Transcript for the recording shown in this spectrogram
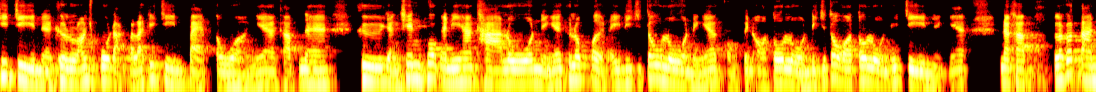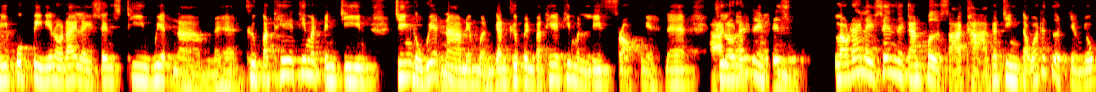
ที่จีนเนี่ยคือ launch product ไปแล้วที่จีน 8 ตัวอย่างเงี้ยครับนะฮะคืออย่างเช่นพวกอันนี้ฮะ car loan อย่างเงี้ยคือเราเปิดไอ้ digital loan อย่างเงี้ยของเป็น auto loan digital auto loan ที่จีนอย่างเงี้ยนะครับแล้วก็ตอนนี้ปุ๊บปีนี้เราได้ license ที่เวียดนามนะฮะคือประเทศที่มันเป็นจีนจีนกับเวียดนามเนี่ยเหมือนกันคือเป็นประเทศที่มัน leapfrog ไงนะฮะคือเราได้ license เราได้ license ในการเปิดสาขาก็จริง แต่ว่าถ้าเกิดอย่างยก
